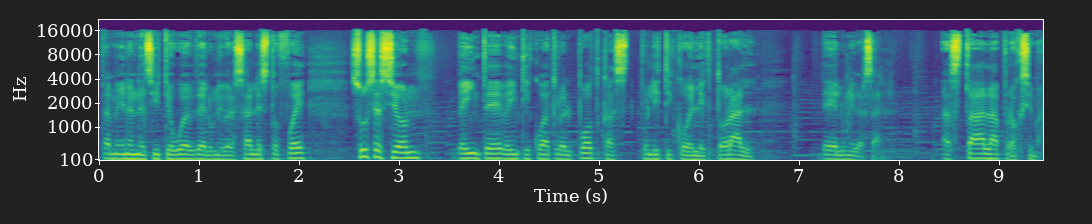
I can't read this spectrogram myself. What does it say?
también en el sitio web del Universal. Esto fue su sesión 2024, el podcast político electoral del Universal. Hasta la próxima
